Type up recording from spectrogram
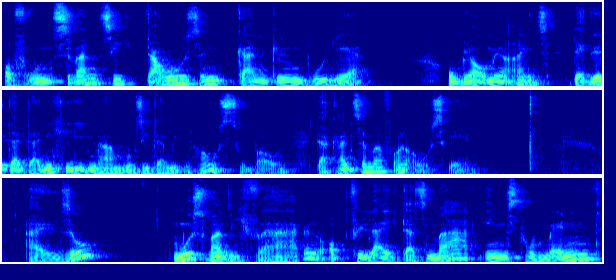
auf rund 20.000 Ganteln Bruyère. Und glaub mir eins, der wird da, da nicht liegen haben, um sich damit ein Haus zu bauen. Da kannst du mal von ausgehen. Also muss man sich fragen, ob vielleicht das Marktinstrument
